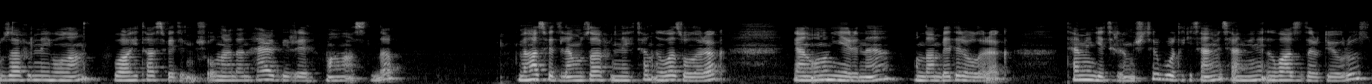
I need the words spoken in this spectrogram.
Muzafir neyh olan vahid hasfedilmiş. Onlardan her biri manasında. Ve hasfedilen muzafir neyhten ıvaz olarak yani onun yerine ondan bedel olarak temin getirilmiştir. Buradaki tenvin tenvini ıvazdır diyoruz.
